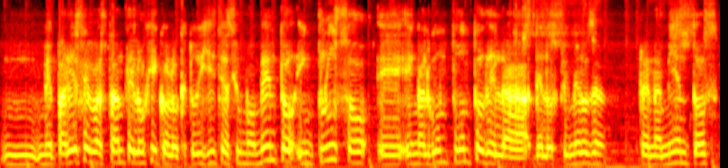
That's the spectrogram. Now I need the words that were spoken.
me parece bastante lógico lo que tú dijiste hace un momento, incluso eh, en algún punto de, los primeros entrenamientos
